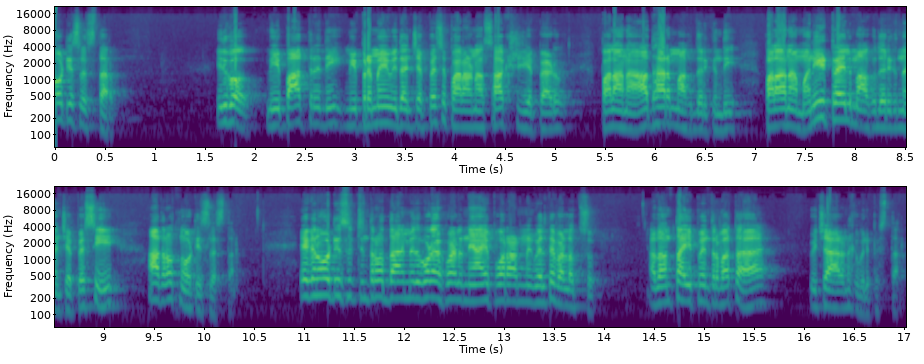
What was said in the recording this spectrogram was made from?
నోటీసులు ఇస్తారు. ఇదిగో మీ పాత్ర ఇది మీ ప్రమేయం ఇది అని చెప్పేసి పలానా సాక్షి చెప్పాడు. పలానా ఆధారం మాకు దొరికింది. పలానా మనీ ట్రయల్ మాకు దొరికిందని చెప్పేసి ఆ తర్వాత నోటీసులు ఇస్తారు. ఇక నోటీస్ వచ్చిన తర్వాత దాని మీద కూడా ఒకవేళ న్యాయ పోరాటానికి వెళ్తే వెళ్ళొచ్చు. అదంతా అయిపోయిన తర్వాత విచారణకు పిలిపిస్తారు.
